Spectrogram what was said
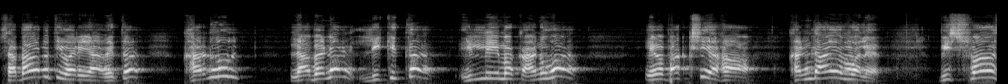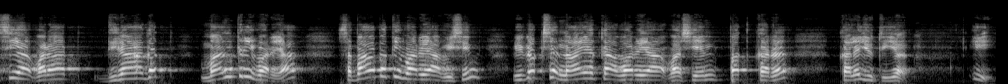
සභාපතිවරයා වෙත කරුණු ලබන ලිඛිත ඉල්ලීමක් අනුව එම පක්ෂය හා කණ්ඩායම් වල විශ්වාසය වරාත් දිනාගත් මන්ත්‍රීවරයා සභාපතිවරයා විසින් විපක්ෂ නායකවරයා වශයෙන් පත් කර කළ යුතුය. ඊ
